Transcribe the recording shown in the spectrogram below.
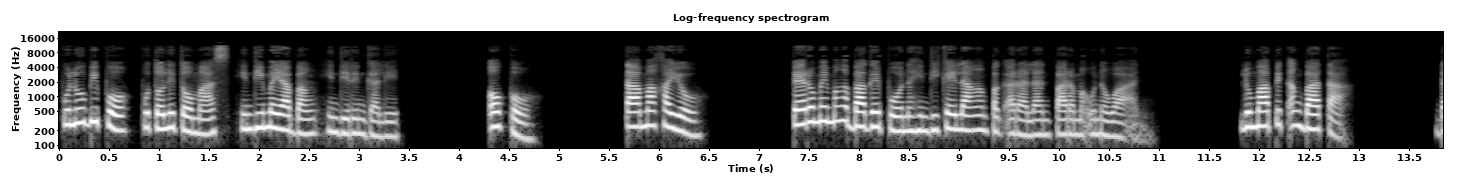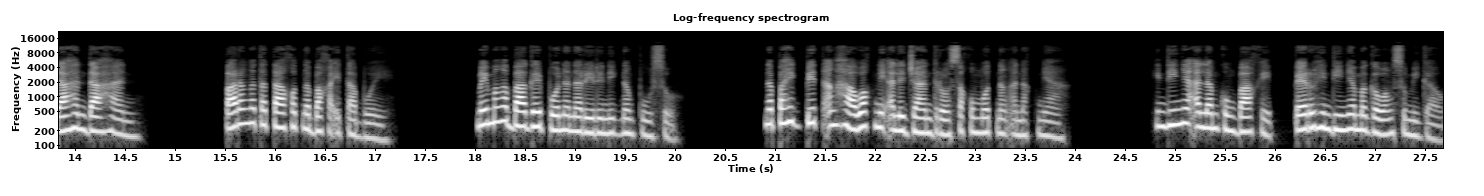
Pulubi po, putol ni Thomas, hindi mayabang, hindi rin galit. Opo. Tama kayo. Pero may mga bagay po na hindi kailangang pag-aralan para maunawaan. Lumapit ang bata. Dahan-dahan. Parang natatakot na baka itaboy. May mga bagay po na naririnig ng puso. Napahigpit ang hawak ni Alejandro sa kumot ng anak niya. Hindi niya alam kung bakit, pero hindi niya magawang sumigaw.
